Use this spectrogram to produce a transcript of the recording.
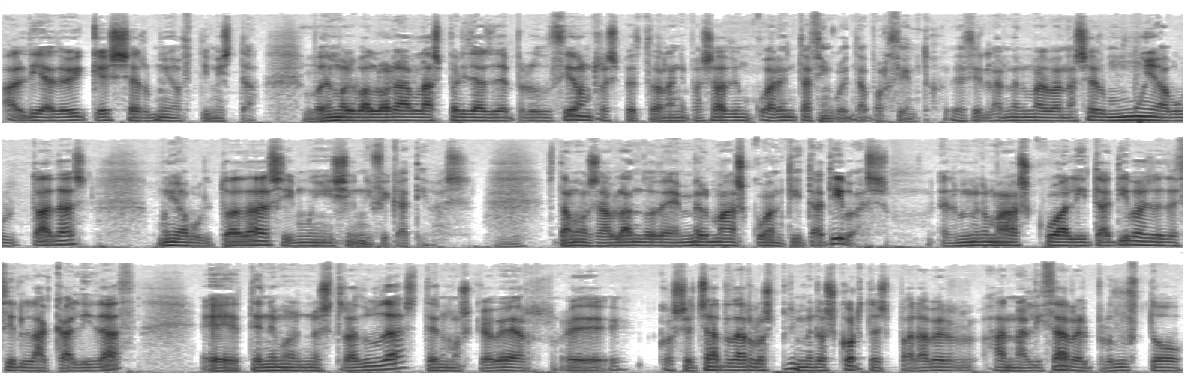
al día de hoy que es ser muy optimista. Podemos valorar las pérdidas de producción respecto al año pasado de un 40-50%. Es decir, las mermas van a ser muy abultadas, muy abultadas y muy significativas. Estamos hablando de mermas cuantitativas. El mermas cualitativas, es decir, la calidad, eh, tenemos nuestras dudas, tenemos que ver, eh, cosechar, dar los primeros cortes para ver, analizar el producto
